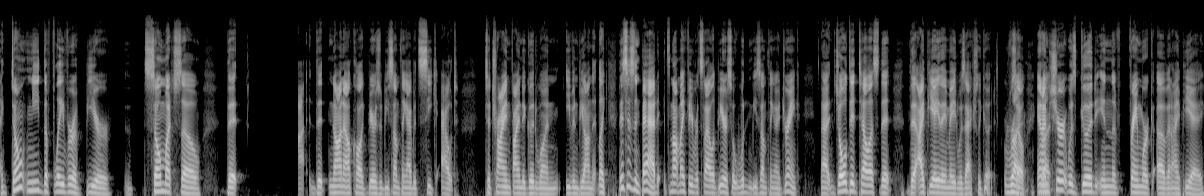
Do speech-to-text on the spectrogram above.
I don't need the flavor of beer so much so that I, that non-alcoholic beers would be something I would seek out to try and find a good one even beyond that. Like this isn't bad. It's not my favorite style of beer, so it wouldn't be something I drink. Uh, Joel did tell us that the IPA they made was actually good. Right, So, and I'm sure it was good in the framework of an IPA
